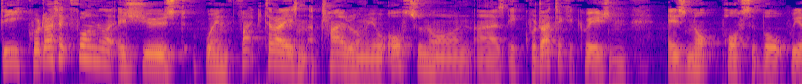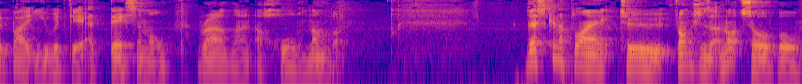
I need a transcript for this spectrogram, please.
the quadratic formula is used when factorising a trinomial, also known as a quadratic equation, is not possible whereby you would get a decimal rather than a whole number. This can apply to functions that are not solvable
